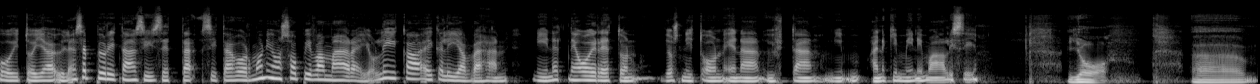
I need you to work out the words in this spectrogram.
hoito ja yleensä pyritään siis, että sitä hormoni on sopiva määrä, ei ole liikaa eikä liian vähän, niin että ne oireet on, jos niitä on enää yhtään, niin ainakin minimaalisia. Joo. Äh,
